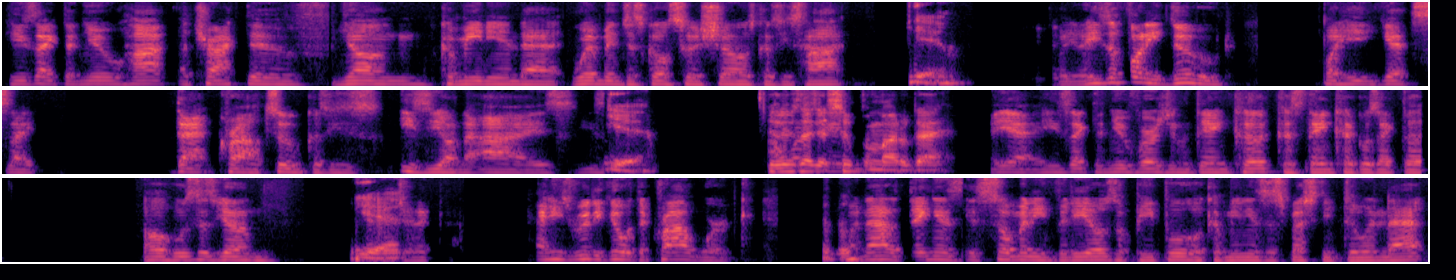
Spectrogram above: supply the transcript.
he's like the new hot, attractive young comedian that women just go to his shows because he's hot. Yeah. But you know, he's a funny dude, but he gets like that crowd too because he's easy on the eyes. He's, Yeah. He looks like a supermodel guy. yeah, he's like the new version of Dane Cook because Dane Cook was like the oh, who's this young? Yeah. And he's really good with the crowd work. Mhm. But now the thing is, is so many videos of people or comedians, especially doing that,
